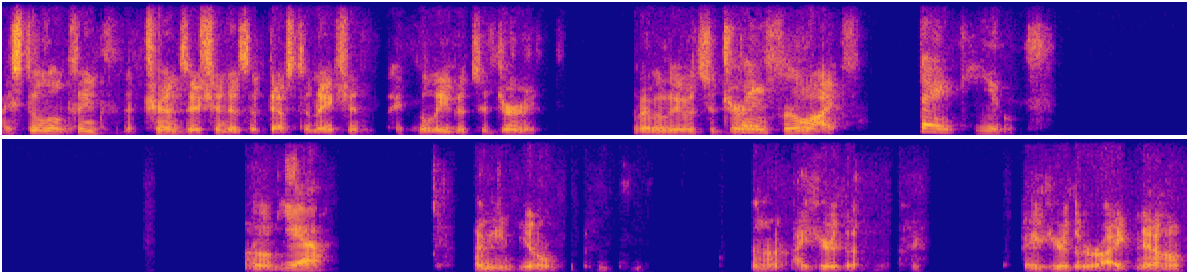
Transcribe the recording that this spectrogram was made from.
I still don't think that transition is a destination. I believe it's a journey. And I believe it's a journey Thank for you. life. Thank you. Um, yeah. I mean, you know, uh, I hear the I, I, hear the right now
